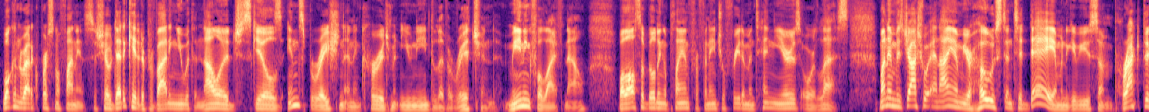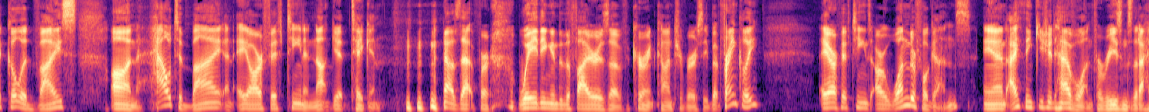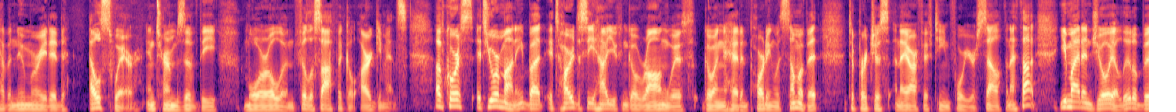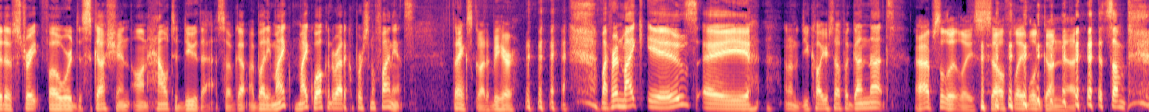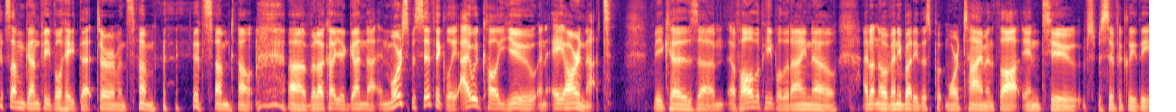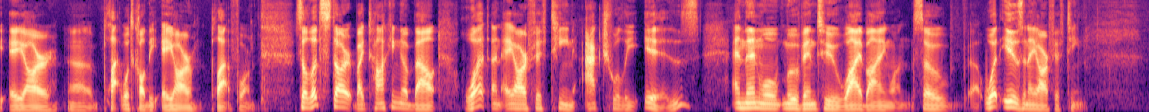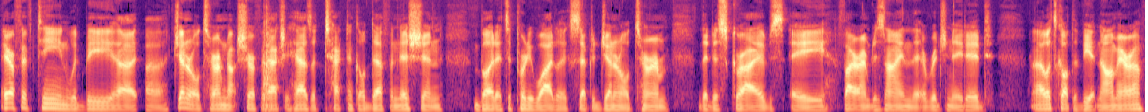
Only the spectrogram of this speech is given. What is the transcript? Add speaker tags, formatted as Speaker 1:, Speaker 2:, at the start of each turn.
Speaker 1: Welcome to Radical Personal Finance, a show dedicated to providing you with the knowledge, skills, inspiration, and encouragement you need to live a rich and meaningful life now, while also building a plan for financial freedom in 10 years or less. My name is Joshua, and I am your host. And today I'm going to give you some practical advice on how to buy an AR 15 and not get taken. How's that for wading into the fires of current controversy? But frankly, AR 15s are wonderful guns, and I think you should have one for reasons that I have enumerated elsewhere in terms of the moral and philosophical arguments. Of course, it's your money, but it's hard to see how you can go wrong with going ahead and parting with some of it to purchase an AR 15 for yourself. And I thought you might enjoy a little bit of straightforward discussion on how to do that. So I've got my buddy Mike. Mike, welcome to Radical Personal Finance.
Speaker 2: Thanks. Glad to be here.
Speaker 1: my friend Mike is a, I don't know, do you call yourself a gun nut?
Speaker 2: Absolutely, self-labeled gun nut.
Speaker 1: some some gun people hate that term, and some and some don't. Uh, but I'll call you a gun nut, and more specifically, I would call you an AR nut because um, of all the people that I know, I don't know of anybody that's put more time and thought into specifically the AR, uh, plat- what's called the AR platform. So let's start by talking about what an AR 15 actually is and then we'll move into why buying one. So, uh, what is an AR-15?
Speaker 2: AR-15 would be a, a, general term. Not sure if it actually has a technical definition, but it's a pretty widely accepted general term that describes a firearm design that originated, uh, let's call it the Vietnam era,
